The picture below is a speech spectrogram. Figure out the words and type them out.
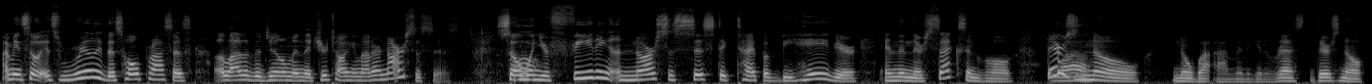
I mean, so it's really this whole process. A lot of the gentlemen that you're talking about are narcissists. So when you're feeding a narcissistic type of behavior and then there's sex involved, there's Wow. no nobody i'm going to get arrested there's no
